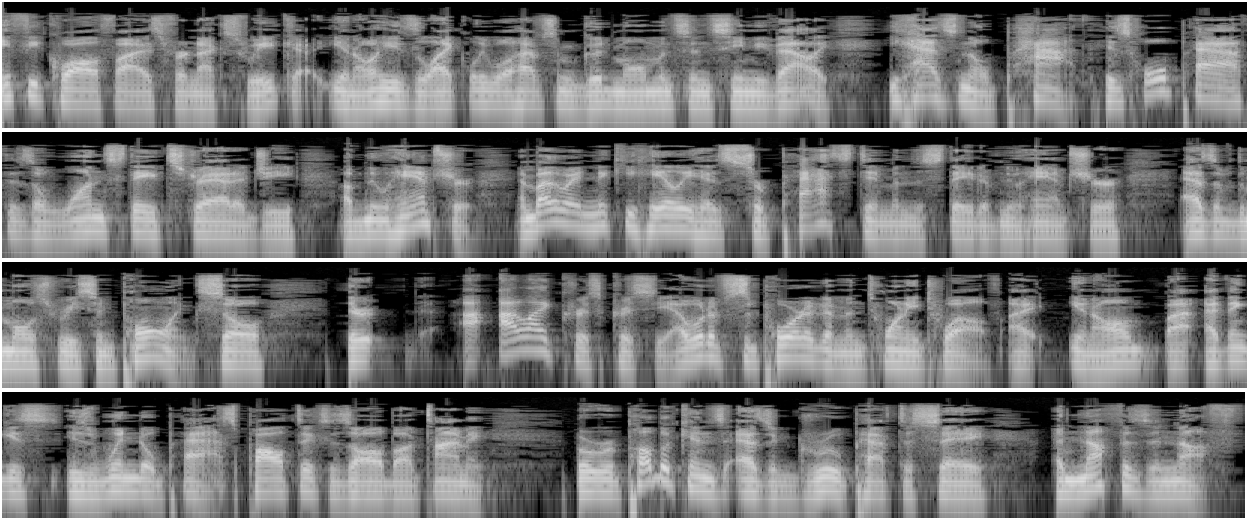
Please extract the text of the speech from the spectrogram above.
if he qualifies for next week, you know, he's likely will have some good moments in Simi Valley. He has no path. His whole path is a one state strategy of New Hampshire. And by the way, Nikki Haley has surpassed him in the state of New Hampshire as of the most recent polling. So there, I, I like Chris Christie. I would have supported him in 2012. I, you know, I think his, his window passed. Politics is all about timing. But Republicans as a group have to say enough is enough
